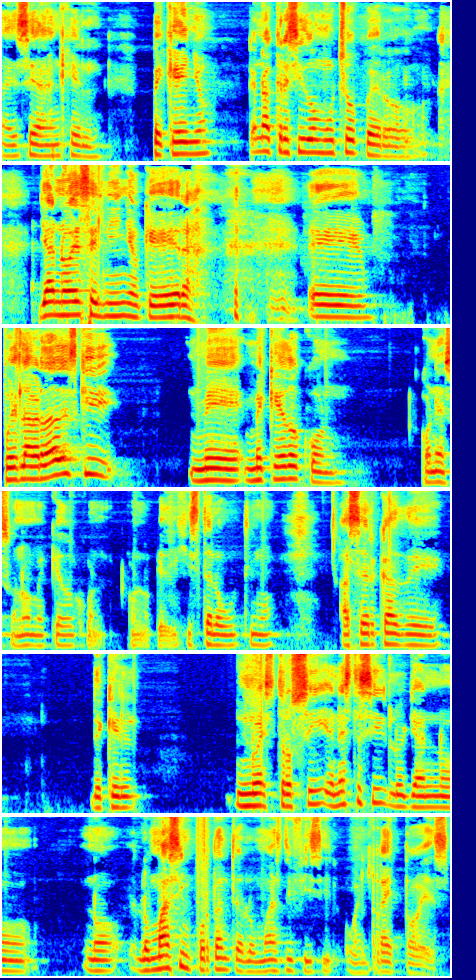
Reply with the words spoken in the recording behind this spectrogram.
ese ángel pequeño, que no ha crecido mucho, pero ya no es el niño que era. Eh, pues la verdad es que me, quedo con, con, eso, ¿no? Me quedo con, con, lo que dijiste lo último acerca de, de que nuestro sí, en este siglo ya no, no, lo más importante o lo más difícil o el reto es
